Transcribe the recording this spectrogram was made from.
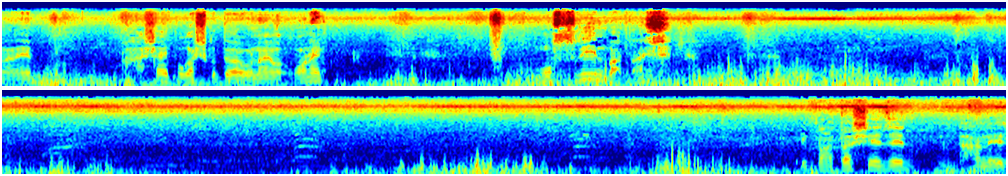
মানে ভাষায় প্রকাশ করতে পারব না, অনেক মসৃণ বাতাস। এই বাতাসে যে ধানের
